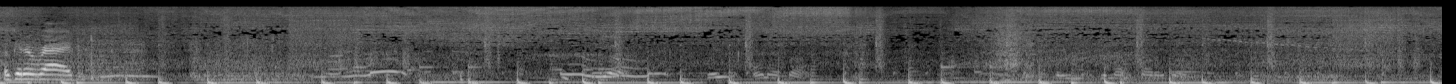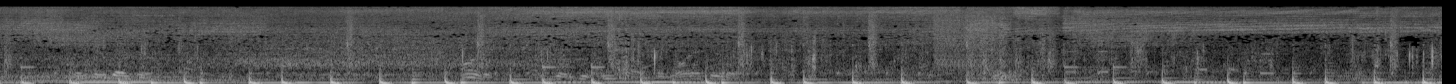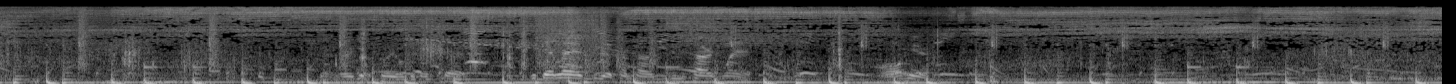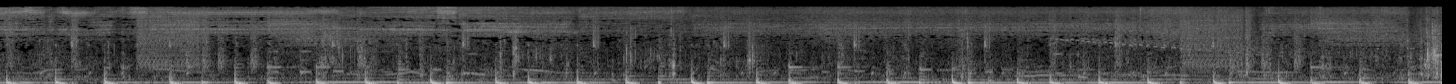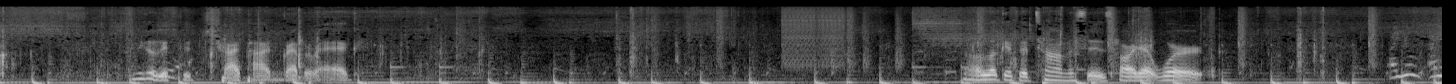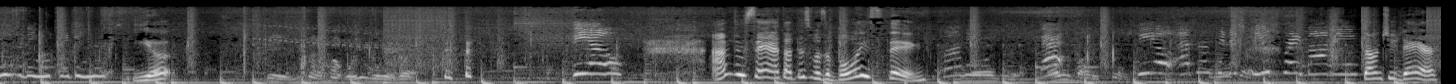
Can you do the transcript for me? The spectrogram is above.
Look at a rag. Get sometimes. You do land. All here. Let me go get the tripod and grab a rag. Oh, look at the Thomases hard at work. Are you are you really taking this? Yup. Yeah, you gotta help or you will get wet. Theo. I'm just saying, I thought this was a boys thing. Mommy. That, Everybody's thing. Theo, after finish, can you spray mommy? Don't you dare.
